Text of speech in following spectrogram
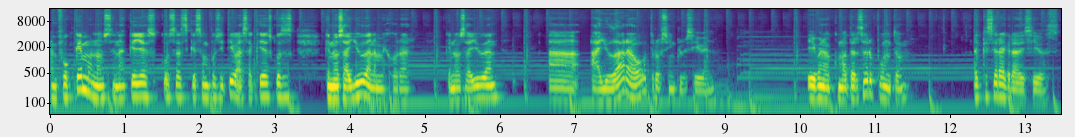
enfoquémonos en aquellas cosas que son positivas, aquellas cosas que nos ayudan a mejorar, que nos ayudan a ayudar a otros inclusive. Y bueno, como tercer punto, hay que ser agradecidos.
